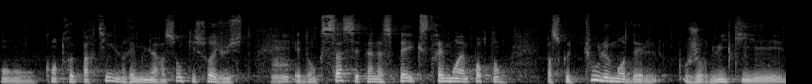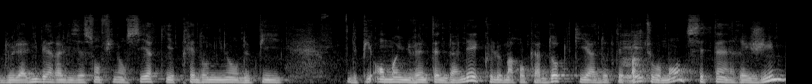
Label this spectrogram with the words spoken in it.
en contrepartie une rémunération qui soit juste. Et donc ça, c'est un aspect extrêmement important. Parce que tout le modèle aujourd'hui qui est de la libéralisation financière, qui est prédominant depuis, depuis au moins une vingtaine d'années, que le Maroc adopte, qui est adopté partout au monde, c'est un régime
